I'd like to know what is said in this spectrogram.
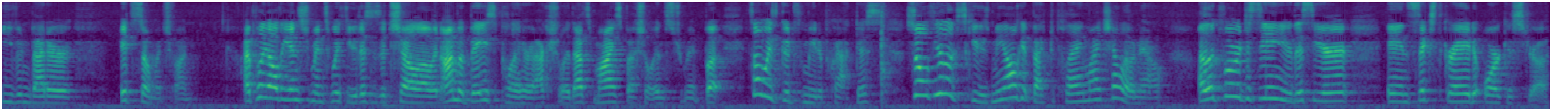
even better. It's so much fun. I play all the instruments with you. This is a cello, and I'm a bass player, actually. That's my special instrument, but it's always good for me to practice. So if you'll excuse me, I'll get back to playing my cello now. I look forward to seeing you this year in sixth grade orchestra.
